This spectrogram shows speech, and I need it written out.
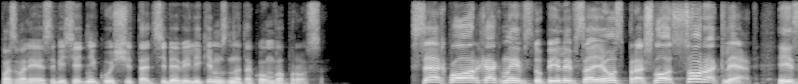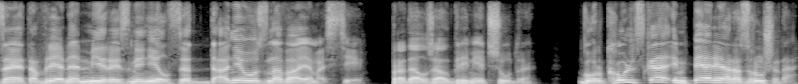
позволяя собеседнику считать себя великим знатоком вопроса. С тех пор, как мы вступили в Союз, прошло 40 лет, и за это время мир изменился до неузнаваемости», продолжал греметь Шудра. Гуркхульская империя разрушена,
